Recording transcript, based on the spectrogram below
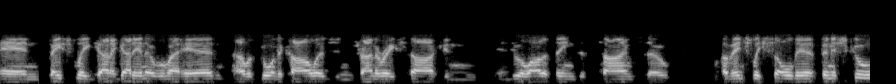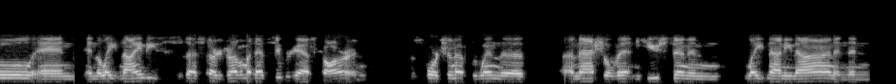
and basically kind of got in over my head. I was going to college and trying to race stock and, and do a lot of things at the time. So eventually sold it, finished school, and in the late 90s, I started driving my dad's super gas car and was fortunate enough to win the uh, national event in Houston in late 99. And then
